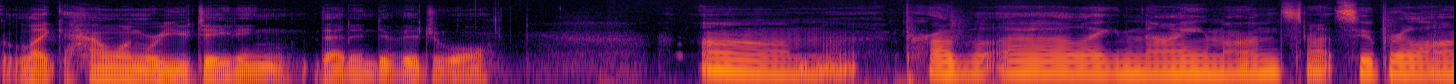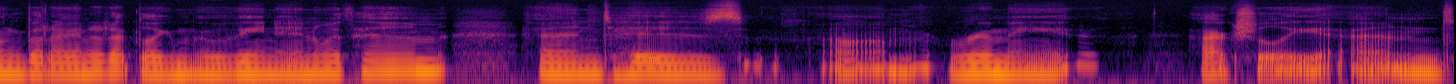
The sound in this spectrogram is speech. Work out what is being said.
like, how long were you dating that individual? Um, probably uh, like nine months, not super long, but I ended up like moving in with him and his um, roommate actually, and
